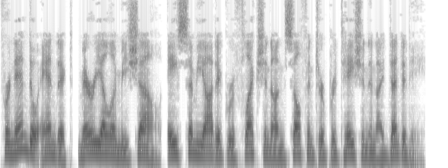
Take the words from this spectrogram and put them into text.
Fernando Andacht, Mariella Michel, A Semiotic Reflection on Self-Interpretation and Identity.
